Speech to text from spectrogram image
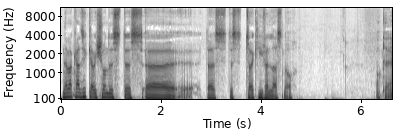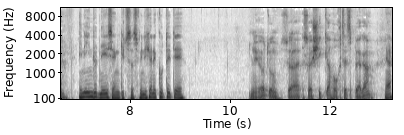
Na, man kann sich, glaube ich, schon das, das, äh, das, das Zeug liefern lassen auch. Okay. In Indonesien gibt's das, finde ich eine gute Idee. Naja, du, so ein, so ein schicker Hochzeitsburger. Ja,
